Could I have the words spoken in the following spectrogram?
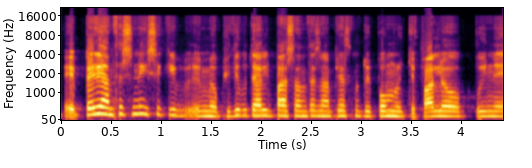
Ε, Πέρι, αν θες συνέχισε και με οποιοδήποτε άλλη πάσα, αν θες να πιάσουμε το επόμενο κεφάλαιο που είναι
